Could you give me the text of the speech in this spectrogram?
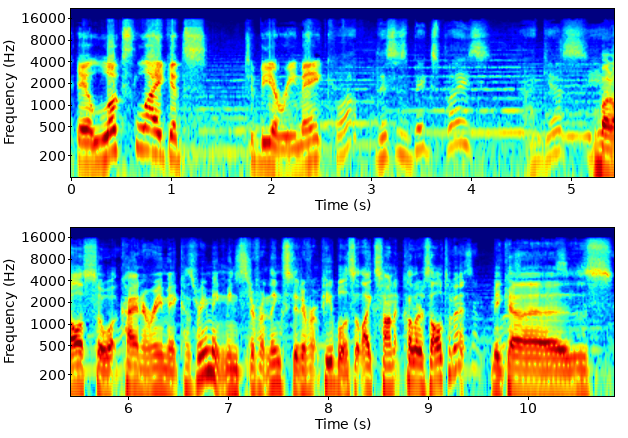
Okay, it looks like it's to be a remake. Well, this is Biggs' place. I guess. But also, what kind of remake? Because remake means different things to different people. Is it like Sonic Colors Ultimate? Because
